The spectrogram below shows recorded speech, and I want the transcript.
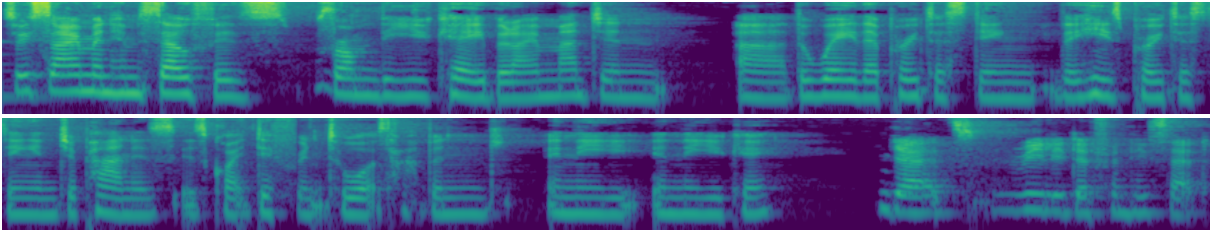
So Simon himself is from the UK, but I imagine uh, the way they're protesting, that he's protesting in Japan, is is quite different to what's happened in the in the UK. Yeah, it's really different. He said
